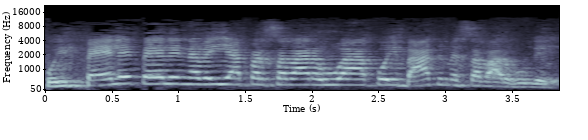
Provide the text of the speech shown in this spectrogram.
कोई पहले पहले नवैया पर सवार हुआ, कोई बाद में सवार हो गए।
